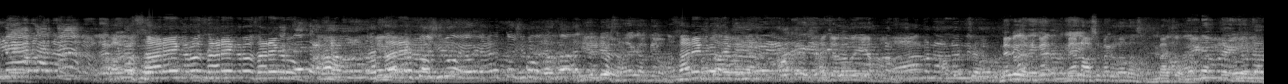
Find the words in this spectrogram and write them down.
ਮੈਂ ਕਰਦਾ ਸਾਰੇ ਕਰੋ ਸਾਰੇ ਕਰੋ। ਸਾਰੇ ਕਰੋ। ਸਾਰੇ ਤੋਂ ਸ਼ੁਰੂ ਹੋਇਓ ਯਾਰ ਤੋਂ ਸ਼ੁਰੂ ਸਾਰੇ ਹੋ ਸਾਰੇ ਕਰੋ। ਸੇਵਾ ਹਾਂ ਚਲੋ ਭਈਆ ਮੈਂ ਵੀ ਕਰ- ਮੈਂ ਮੈਂ ਲਾਸਟ ਮੈਂ ਕਰਦਾ ਮੈਂ ਚੱਲਦਾ। ਵੀਡੀਓ ਬਣਾਈ ਉਹਨਾਂ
